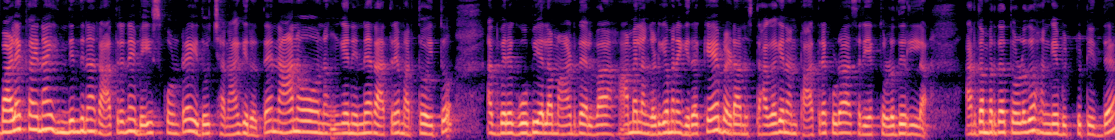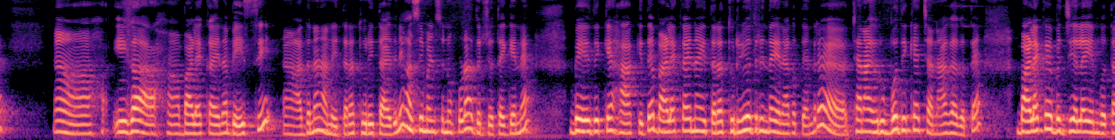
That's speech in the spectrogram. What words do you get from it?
ಬಾಳೆಕಾಯಿನ ಹಿಂದಿನ ದಿನ ರಾತ್ರಿನೇ ಬೇಯಿಸ್ಕೊಂಡ್ರೆ ಇದು ಚೆನ್ನಾಗಿರುತ್ತೆ. ನಾನು ನನಗೆ ನಿನ್ನೆ ರಾತ್ರಿ ಮರ್ತೋಯ್ತು. ಅದು ಬೇರೆ ಗೋಬಿ ಎಲ್ಲ ಮಾಡಿದೆ ಅಲ್ವಾ? ಆಮೇಲೆ ನಂಗೆ ಅಡುಗೆ ಮನೆಗೆ ಇರೋಕ್ಕೇ ಬೇಡ ಅನ್ನಿಸ್ತು. ಹಾಗಾಗಿ ನಾನು ಪಾತ್ರೆ ಕೂಡ ಸರಿಯಾಗಿ ತೊಳೆದಿರಲಿಲ್ಲ. ಅರ್ಧಂಬರ್ಧ ತೊಳೆದು ಹಾಗೆ ಬಿಟ್ಬಿಟ್ಟಿದ್ದೆ. ಈಗ ಬಾಳೆಕಾಯಿನ ಬೇಯಿಸಿ ಅದನ್ನು ನಾನು ಈ ಥರ ತುರಿತಾ ಇದ್ದೀನಿ. ಹಸಿಮೆಣಸನ್ನು ಕೂಡ ಅದ್ರ ಜೊತೆಗೇ ಬೇಯೋದಕ್ಕೆ ಹಾಕಿದ್ದೆ. ಬಾಳೆಕಾಯಿನ ಈ ಥರ ತುರಿಯೋದ್ರಿಂದ ಏನಾಗುತ್ತೆ ಅಂದರೆ ಚೆನ್ನಾಗಿ ರುಬ್ಬೋದಕ್ಕೆ ಚೆನ್ನಾಗಾಗುತ್ತೆ. ಬಾಳೆಕಾಯಿ ಬಜ್ಜಿ ಎಲ್ಲ ಏನು ಗೊತ್ತಾ?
